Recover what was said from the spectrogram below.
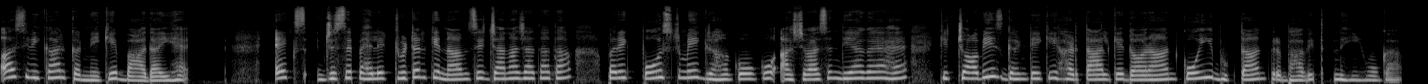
अस्वीकार करने के बाद आई है। एक्स जिसे पहले ट्विटर के नाम से जाना जाता था, पर एक पोस्ट में ग्राहकों को आश्वासन दिया गया है कि 24 घंटे की हड़ताल के दौरान कोई भुगतान प्रभावित नहीं होगा।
